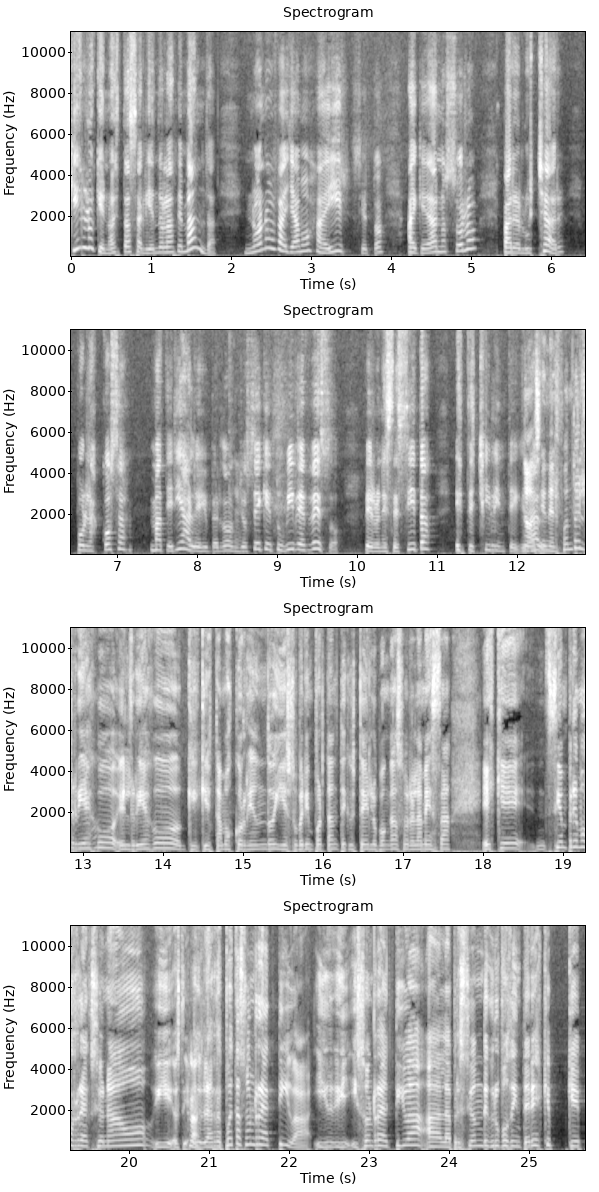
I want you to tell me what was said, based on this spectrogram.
¿Qué es lo que no está saliendo en las demandas? No nos vayamos a ir, ¿cierto? A quedarnos solo para luchar por las cosas materiales. Y perdón, yo sé que tú vives de eso, pero necesitas este Chile integral. No, en el fondo el riesgo, el riesgo que, estamos corriendo, y es súper importante que ustedes lo pongan sobre la mesa, es que siempre hemos reaccionado y las respuestas son reactivas y, son reactivas a la presión de grupos de interés que, que,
